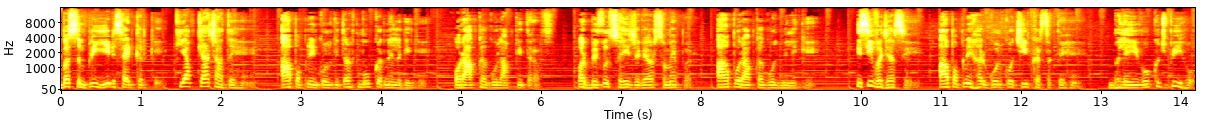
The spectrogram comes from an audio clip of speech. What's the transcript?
बस सिंपली ये डिसाइड करके कि आप क्या चाहते हैं। आप अपने गोल की तरफ़ मूव करने लगेंगे और आपका गोल आपकी तरफ़ और बिल्कुल सही जगह और समय पर आप और आपका गोल मिलेंगे। इसी वजह से आप अपने हर गोल को अचीव कर सकते हैं, भले ही वो कुछ भी हो।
